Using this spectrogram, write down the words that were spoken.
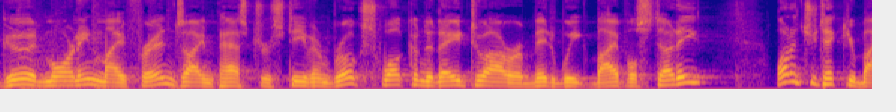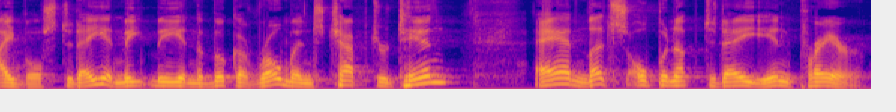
Good morning, my friends. I'm Pastor Stephen Brooks. Welcome today to our midweek Bible study. Why don't you take your Bibles today and meet me in the book of Romans, chapter 10, and let's open up today in prayer.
